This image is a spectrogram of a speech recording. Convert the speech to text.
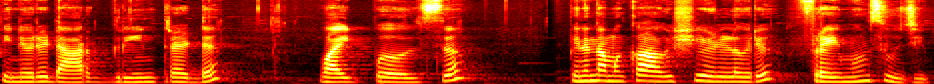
പിന്നെ ഒരു dark green thread white pearls പിന്നെ നമുക്ക് ആവശ്യമുള്ള ഒരു ഫ്രെയിമും സൂചിയും.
